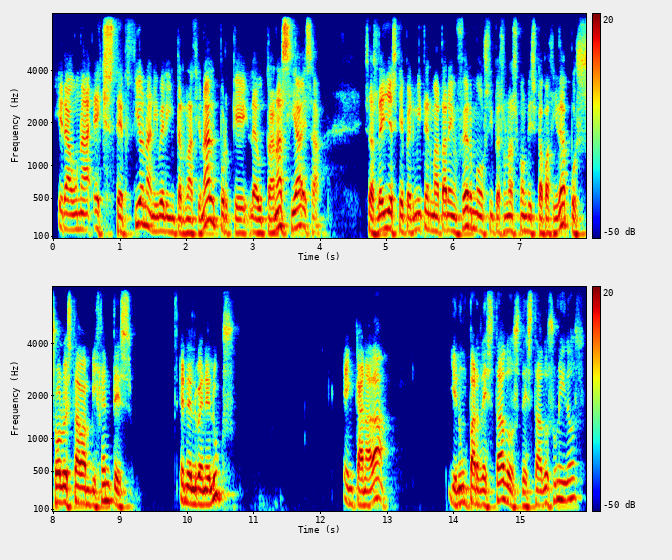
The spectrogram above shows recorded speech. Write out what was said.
era una excepción a nivel internacional, porque la eutanasia, esas leyes que permiten matar enfermos y personas con discapacidad, pues solo estaban vigentes en el Benelux, en Canadá y en un par de estados de Estados Unidos,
